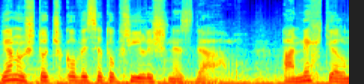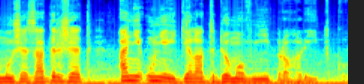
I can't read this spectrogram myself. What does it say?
Janu Štočkovi se to příliš nezdálo a nechtěl muže zadržet ani u něj dělat domovní prohlídku.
